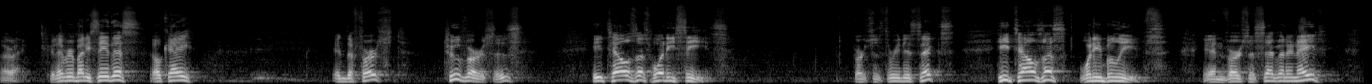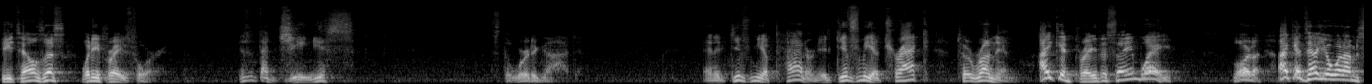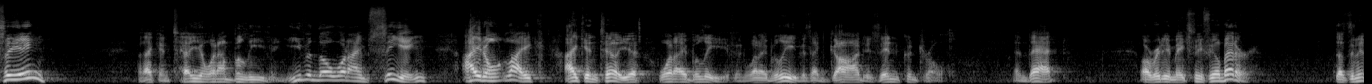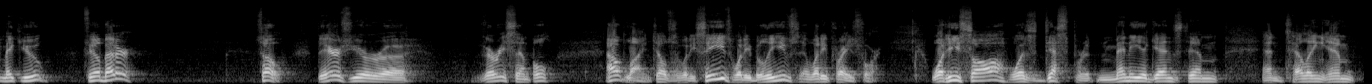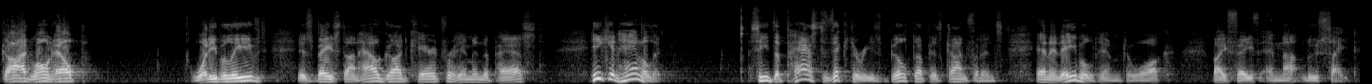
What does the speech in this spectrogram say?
All right. Can everybody see this? Okay. In the first two verses, he tells us what he sees. Verses 3 to 6, he tells us what he believes. In verses 7 and 8, he tells us what he prays for. Isn't that genius? It's the Word of God. And it gives me a pattern, it gives me a track to run in. I can pray the same way. Lord, I can tell you what I'm seeing, but I can tell you what I'm believing. Even though what I'm seeing I don't like, I can tell you what I believe. And what I believe is that God is in control. And that already makes me feel better. Doesn't it make you feel better? So, there's your uh, very simple outline. Tells us what he sees, what he believes, and what he prays for. What he saw was desperate, many against him, and telling him God won't help. What he believed is based on how God cared for him in the past. He can handle it. See, the past victories built up his confidence and enabled him to walk by faith and not lose sight.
